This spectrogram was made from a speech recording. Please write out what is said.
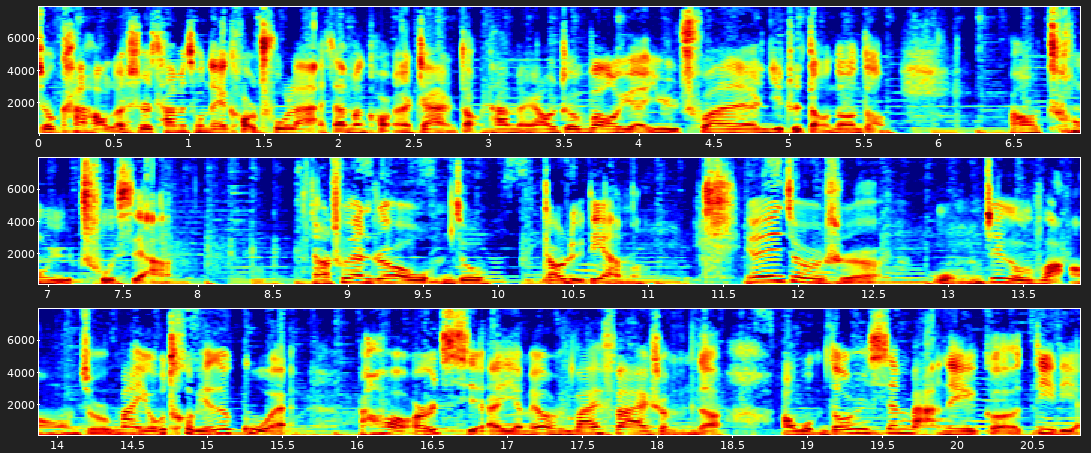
就看好了是他们从哪口出来，在门口那站着等他们。然后这望眼欲穿呀，一直等等等，然后终于出现了。然后出现之后，我们就找旅店嘛，因为就是我们这个网就是漫游特别的贵。然后，而且也没有什么 WiFi 什么的。然后我们都是先把那个地点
